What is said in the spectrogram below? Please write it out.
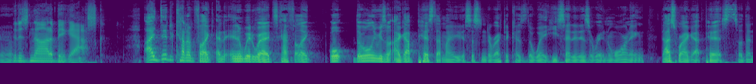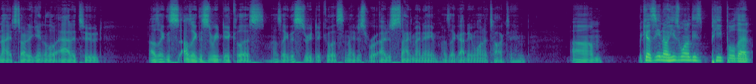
Yeah. that is not a big ask. I did kind of like, and in a weird way, I just kind of felt like, well, the only reason I got pissed at my assistant director because the way he said it is a written warning. That's where I got pissed. So then I started getting a little attitude. I was like, this. I was like, this is ridiculous. I was like, this is ridiculous, and I just wrote, I just signed my name. I was like, I didn't want to talk to him, um, because you know he's one of these people that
